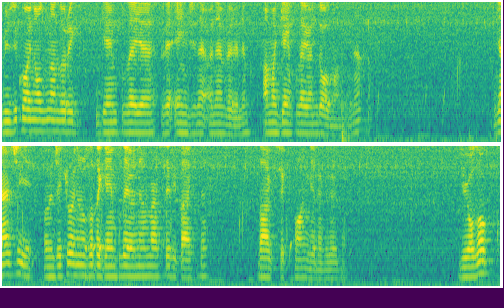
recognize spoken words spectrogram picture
Müzik oyunu olduğundan dolayı gameplay'e ve engine'e önem verelim. Ama gameplay önde olmalı yine. Gerçi önceki oyunumuzda da gameplay'e önem verseydik belki de daha yüksek puan gelebilirdi. Diyalog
